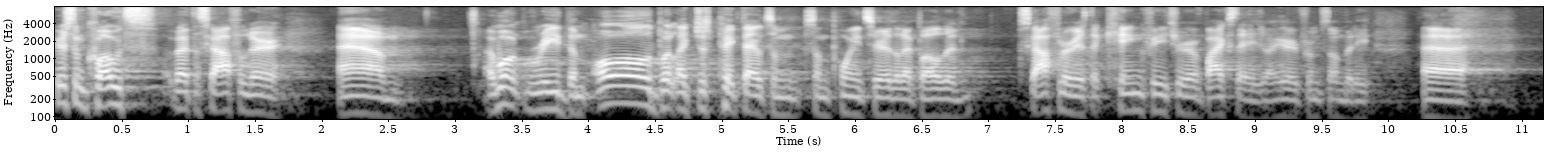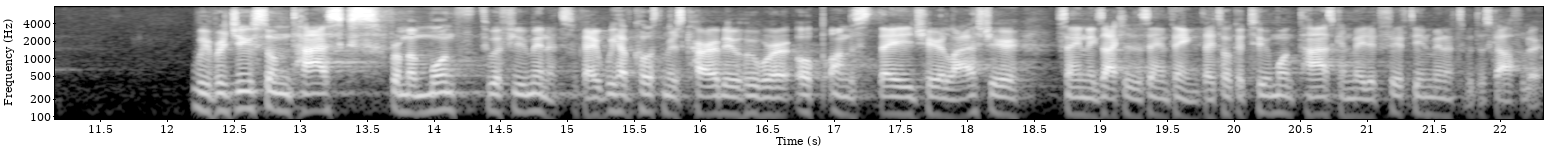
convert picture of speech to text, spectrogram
Here's some quotes about the scaffolder. Um, I won't read them all, but like just picked out some, some points here that I bolded. Scaffolder is the king feature of Backstage, I heard from somebody. Uh, we've reduced some tasks from a month to a few minutes. Okay, we have customers, Caribou, who were up on the stage here last year saying exactly the same thing. They took a two-month task and made it 15 minutes with the scaffolder.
